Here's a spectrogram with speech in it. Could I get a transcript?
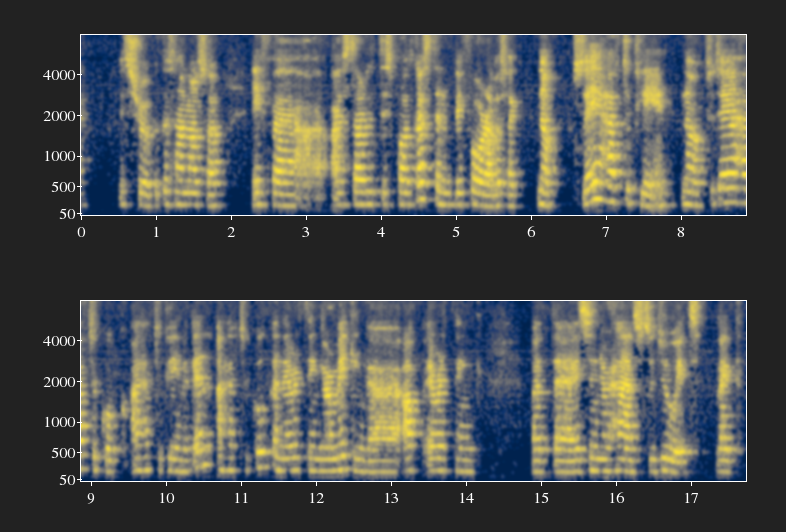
it's true because I'm also if uh, I started this podcast and before I was like, no, today I have to clean. No, today I have to cook. I have to clean again. I have to cook and everything. You're making uh, up everything, but uh, it's in your hands to do it. Like,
